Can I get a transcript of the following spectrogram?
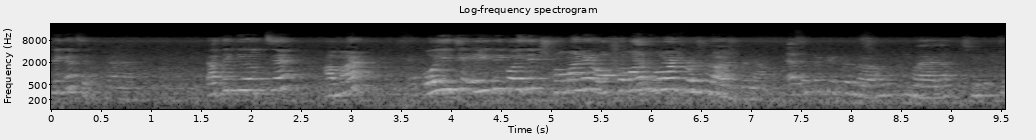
ঠিক আছে তাতে কি হচ্ছে আমার ওই যে এই দিক ওই দিক সমানের অসমান হওয়ার প্রশ্ন আসবে না। এতটা কেটে না মায়া লাগছে? একটু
